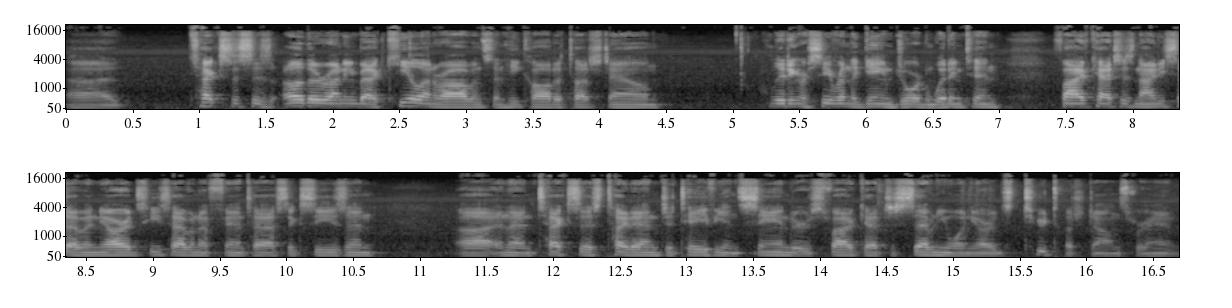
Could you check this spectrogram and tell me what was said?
Uh, Texas's other running back, Keilan Robinson, he caught a touchdown. Leading receiver in the game, Jordan Whittington, five catches, 97 yards. He's having a fantastic season. Uh, and then Texas tight end Ja'Tavion Sanders, five catches, 71 yards, two touchdowns for him.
